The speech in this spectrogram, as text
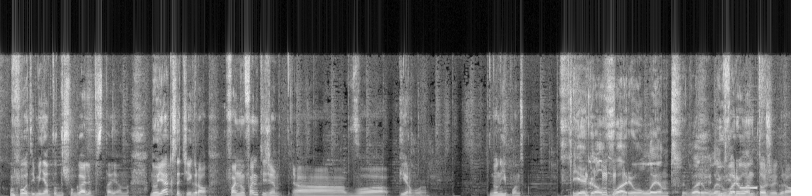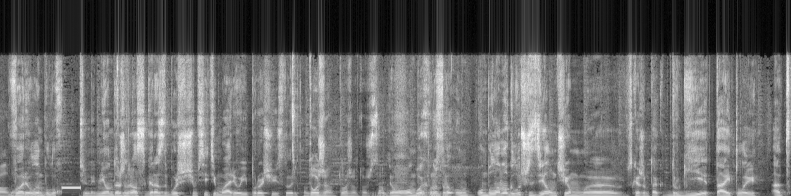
Вот, и меня туда шугали постоянно. Но я, кстати, играл в Final Fantasy а, в первую. Но на японском. Я играл в Wario Land. Wario Land И в Wario Land тоже играл. да. Wario Land был охуительный. Мне он даже нравился гораздо больше, чем все эти Марио и прочие истории. там. Тоже, тоже, тоже самое. Он, он был ну- просто, он, он был намного лучше сделан, чем, э, скажем так, другие тайтлы от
